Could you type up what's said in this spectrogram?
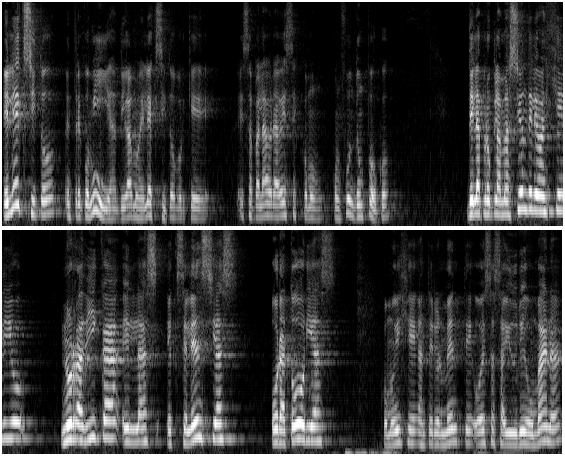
El éxito, entre comillas, digamos el éxito, porque esa palabra a veces como confunde un poco, de la proclamación del Evangelio no radica en las excelencias oratorias, como dije anteriormente, o esa sabiduría humana,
